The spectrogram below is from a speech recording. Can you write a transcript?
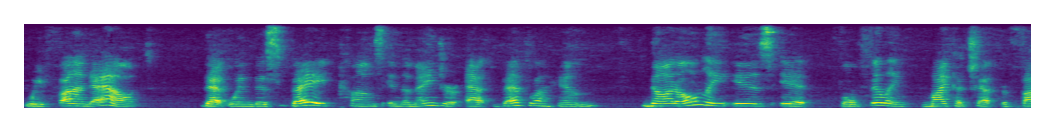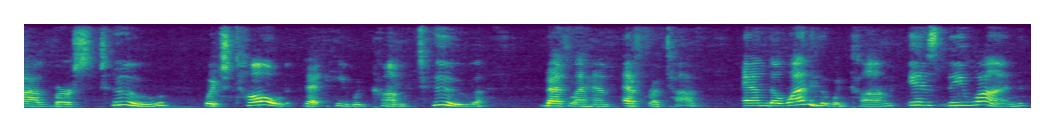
we find out that when this babe comes in the manger at Bethlehem, not only is it fulfilling Micah chapter 5 verse 2, which told that he would come to Bethlehem Ephratah, and the one who would come is the one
